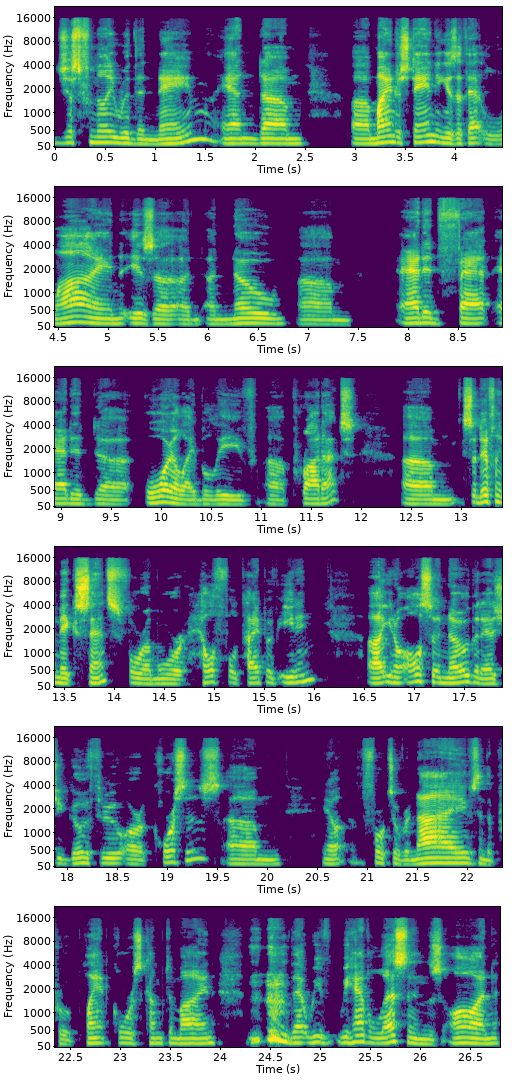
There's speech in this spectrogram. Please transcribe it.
just familiar with the name. And um, uh, my understanding is that that line is a, a, a no um, added fat, added uh, oil, I believe, uh, product. Um, so definitely makes sense for a more healthful type of eating. Uh, you know, also know that as you go through our courses, um, you know, Forks Over Knives and the Pro Plant course come to mind, that we we have lessons on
